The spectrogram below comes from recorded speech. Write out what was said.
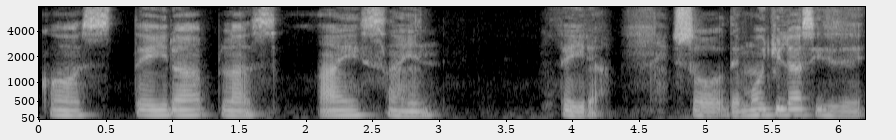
cos theta plus i sine theta. So the modulus is a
